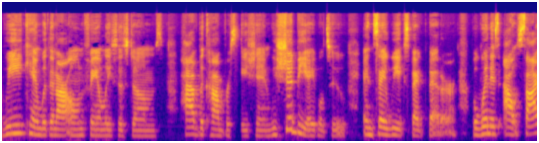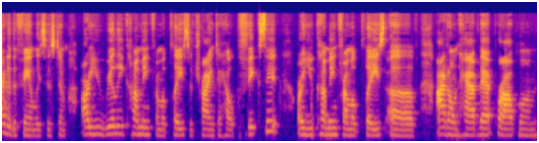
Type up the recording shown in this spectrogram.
we can within our own family systems have the conversation. We should be able to and say we expect better. But when it's outside of the family system are you really coming from a place of trying to help fix it? Are you coming from a place of i don't have that problem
